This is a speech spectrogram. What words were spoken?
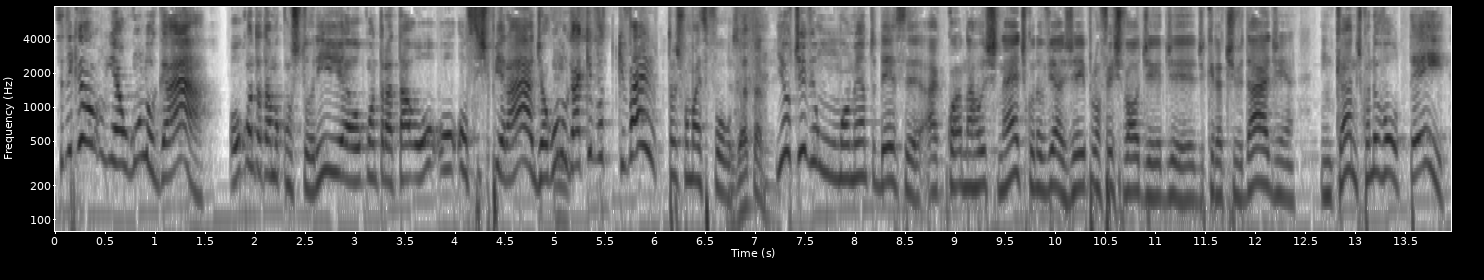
Você tem que ir em algum lugar. Ou contratar uma consultoria, ou contratar, ou, ou- ou se inspirar de algum lugar que, que vai transformar esse fogo. Exatamente. E eu tive um momento desse a- na Rosnet, quando eu viajei para um festival de, de, de criatividade em Cannes. Quando eu voltei,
